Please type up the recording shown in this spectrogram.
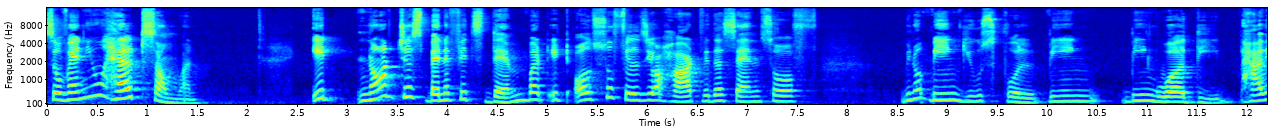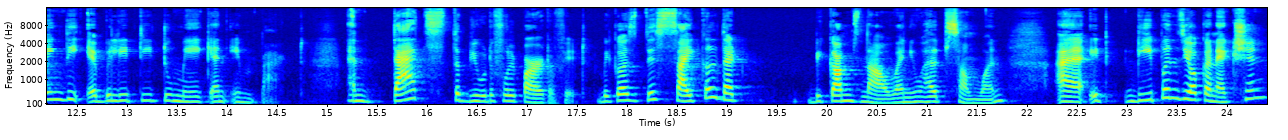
so when you help someone, it not just benefits them, but it also fills your heart with a sense of, you know, being useful, being being worthy, having the ability to make an impact. And that's the beautiful part of it because this cycle that becomes now when you help someone, uh, it deepens your connection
